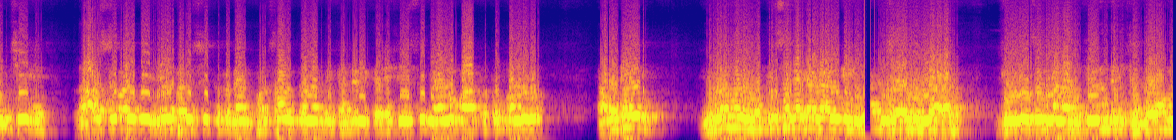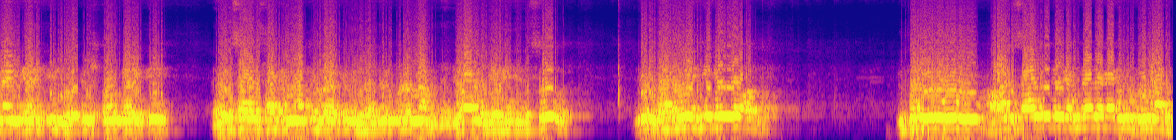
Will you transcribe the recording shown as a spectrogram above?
నుంచి రాష్ట్ర వరకు ఇదే పరిస్థితుల్లో మేము కొనసాగుతున్నాం మీకు అందరికీ తెలియజేస్తూ మేము మా కుటుంబాలు. కాబట్టి ఈరోజు వడ్డీ సురేఖ గారికి చైర్మన్గా మన ముఖ్యమంత్రి చంద్రబాబు నాయుడు గారికి లోకేష్ బాబు గారికి వ్యవసాయ శాఖ మంత్రి గారికి వీళ్ళందరూ కూడా నాకు ధన్యవాదాలు తెలియజేస్తూ మీరు గత ఎన్నికల్లో ఇప్పుడు ఆరు సార్లు మీరు ఎమ్మెల్యేగా ఎన్నుకున్నారు.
